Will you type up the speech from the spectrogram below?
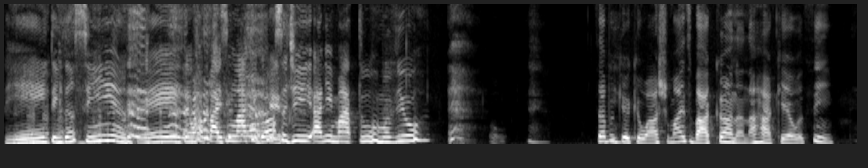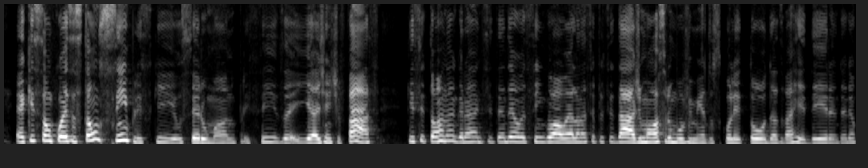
Tem, tem dancinha, tem. Tem um rapazinho lá que gosta de animar a turma, viu? Sabe o que, que eu acho mais bacana na Raquel, assim? É que são coisas tão simples que o ser humano precisa e a gente faz, que se torna grandes, entendeu? Assim, igual ela na simplicidade, mostra o movimento dos coletores, das varredeiras, entendeu?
